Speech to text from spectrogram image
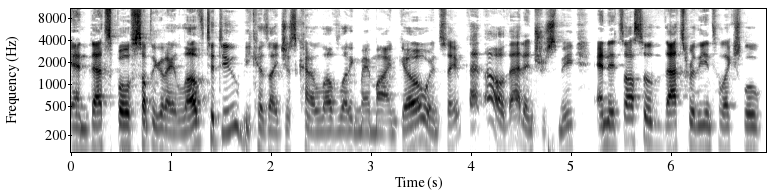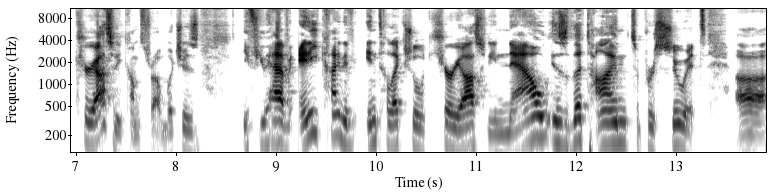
and that's both something that I love to do because I just kind of love letting my mind go and say that oh that interests me. And it's also that's where the intellectual curiosity comes from which is if you have any kind of intellectual curiosity now is the time to pursue it uh,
